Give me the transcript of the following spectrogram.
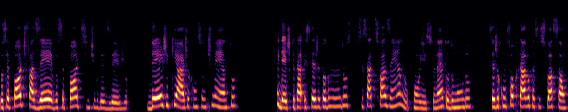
Você pode fazer, você pode sentir desejo, desde que haja consentimento e desde que tá, esteja todo mundo se satisfazendo com isso, né? Todo mundo seja confortável com essa situação.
